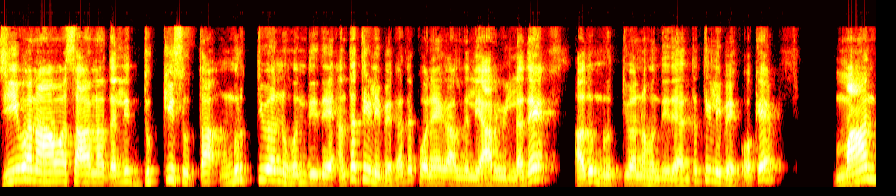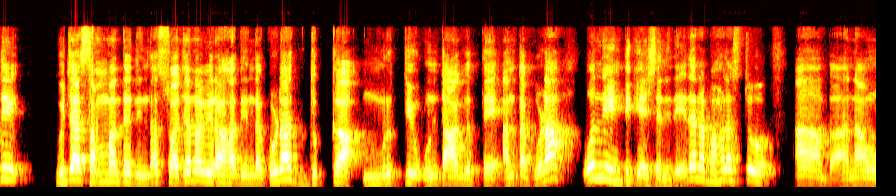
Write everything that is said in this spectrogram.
ಜೀವನಾವಸಾನದಲ್ಲಿ ದುಃಖಿಸುತ್ತಾ ಮೃತ್ಯುವನ್ನು ಹೊಂದಿದೆ ಅಂತ ತಿಳಿಬೇಕು. ಅಂದ್ರೆ ಕೊನೆಗಾಲದಲ್ಲಿ ಯಾರು ಇಲ್ಲದೆ ಅದು ಮೃತ್ಯುವನ್ನು ಹೊಂದಿದೆ ಅಂತ ತಿಳಿಬೇಕು. ಓಕೆ ಮಾಂದಿ ಕುಜ ಸಂಬಂಧದಿಂದ, ಸ್ವಜನ ವಿರಹದಿಂದ ಕೂಡ ದುಃಖ, ಮೃತ್ಯು ಉಂಟಾಗುತ್ತೆ ಅಂತ ಕೂಡ ಒಂದು ಇಂಡಿಕೇಶನ್ ಇದೆ. ಇದನ್ನ ಬಹಳಷ್ಟು ನಾವು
